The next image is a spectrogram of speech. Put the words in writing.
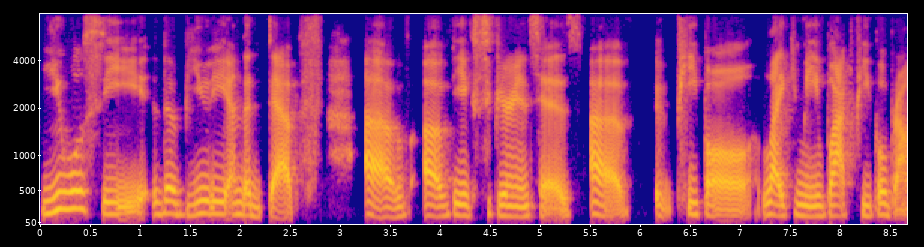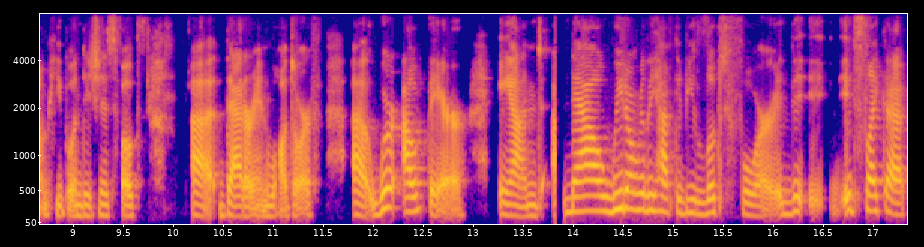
you will see the beauty and the depth of of the experiences of uh, people like me, Black people, Brown people, Indigenous folks uh, that are in Waldorf. Uh, we're out there, and now we don't really have to be looked for. It's like a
